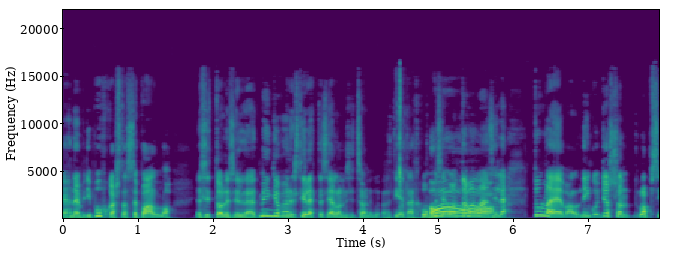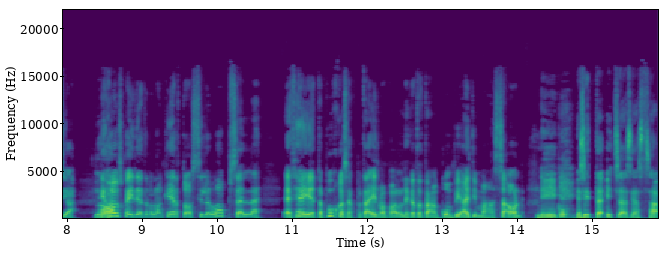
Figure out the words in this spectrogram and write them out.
ja hänen piti puhkasta se pallo. Ja sitten oli silleen, että minkä väristä hilettä siellä on, niin sitten se on niinku, tietää, että kumpi se on. Aa. Tavallaan sille tuleva, niinku, jos on lapsia, Joo. niin hauska idea tavallaan kertoa sille lapselle, että hei, että puhkasepa tämä ilmapallo, niin katsotaan kumpi äitin mahassa on. Niin, Niinku- ja sitten itse asiassa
